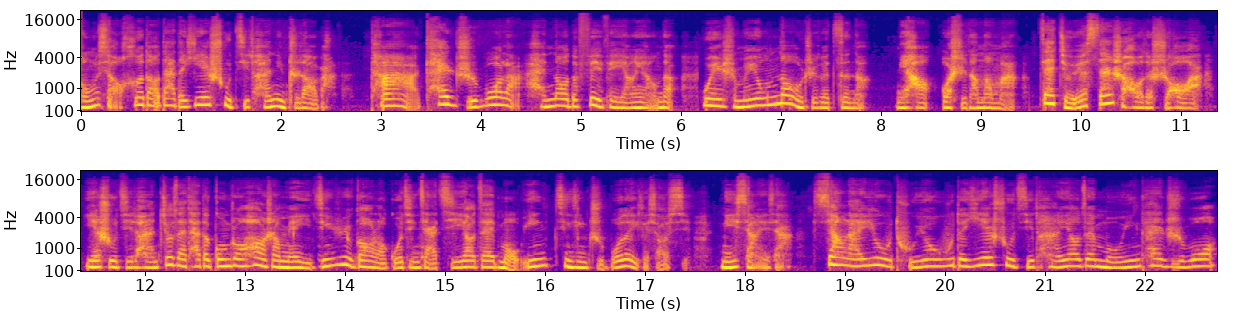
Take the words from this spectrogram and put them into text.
从小喝到大的椰树集团，你知道吧？他啊开直播啦，还闹得沸沸扬扬的。为什么用“闹”这个字呢？你好，我是当当妈。在九月三十号的时候啊，椰树集团就在他的公众号上面已经预告了国庆假期要在某音进行直播的一个消息。你想一下，向来又土又污的椰树集团要在某音开直播，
